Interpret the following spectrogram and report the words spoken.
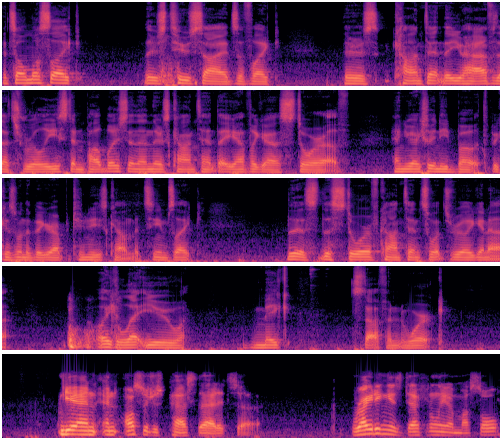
it's almost like there's two sides of like there's content that you have that's released and published and then there's content that you have like a store of. And you actually need both because when the bigger opportunities come it seems like this the store of content's what's really gonna like let you make stuff and work. Yeah and, and also just past that it's uh writing is definitely a muscle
